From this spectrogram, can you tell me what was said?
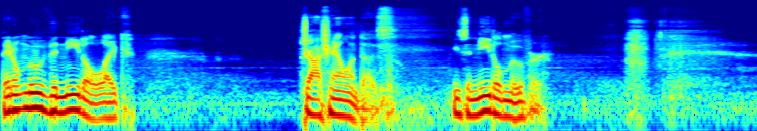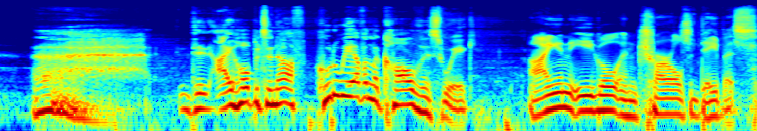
They don't move the needle like Josh Allen does. He's a needle mover. Did- I hope it's enough. Who do we have on the call this week? Ian Eagle and Charles Davis.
